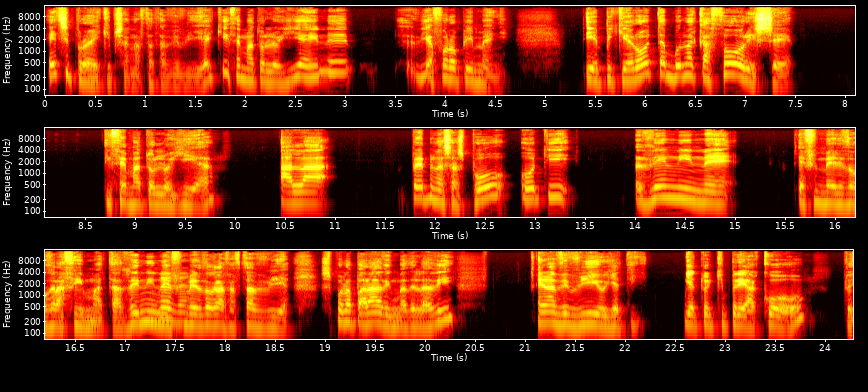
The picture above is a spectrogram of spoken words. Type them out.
Έτσι προέκυψαν αυτά τα βιβλία και η θεματολογία είναι διαφοροποιημένη. Η επικαιρότητα μπορεί να καθόρισε τη θεματολογία αλλά πρέπει να σας πω ότι δεν είναι εφημεριδογραφήματα, δεν είναι Βέβαια. εφημεριδογράφια αυτά τα βιβλία. Σας πω ένα παράδειγμα δηλαδή, ένα βιβλίο για, για το Κυπριακό το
